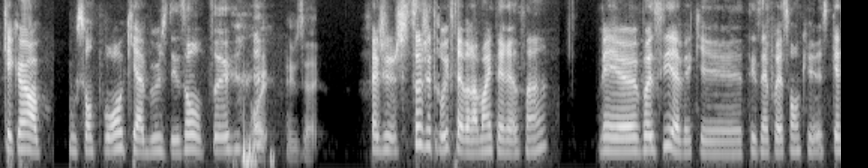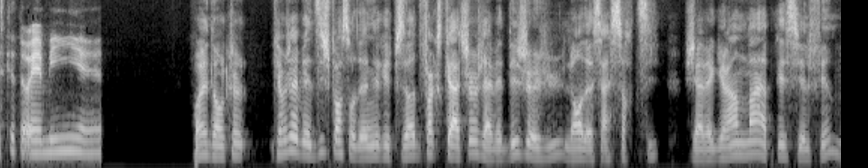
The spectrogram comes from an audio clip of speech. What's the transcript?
quelqu'un en position de pouvoir qui abuse des autres. Oui, exact. ça, j'ai trouvé que c'était vraiment intéressant. Mais euh, vas-y avec euh, tes impressions, que qu'est-ce que tu as aimé. Euh? Ouais, donc, comme j'avais dit, je pense au dernier épisode, Foxcatcher, je l'avais déjà vu lors de sa sortie. J'avais grandement apprécié le film.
